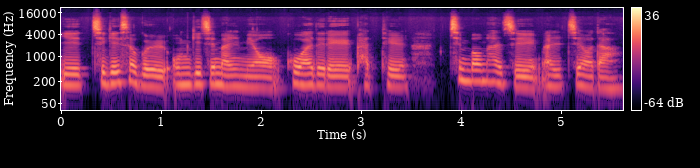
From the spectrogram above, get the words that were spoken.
옛 지게석을 옮기지 말며 고아들의 밭을 침범하지 말지어다.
